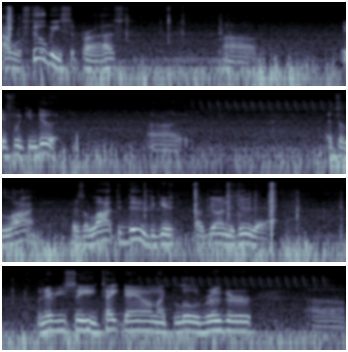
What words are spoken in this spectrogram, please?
I will still be surprised uh, if we can do it. Uh, it's a lot. There's a lot to do to get a gun to do that. Whenever you see takedown like the little Ruger, uh,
